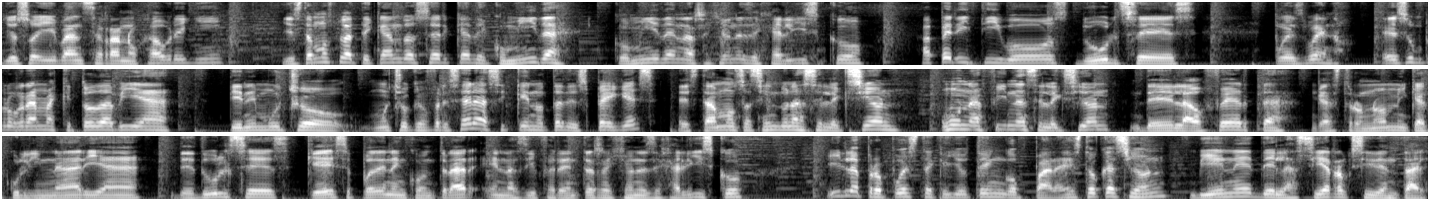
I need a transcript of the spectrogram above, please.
Yo soy Iván Serrano Jauregui y estamos platicando acerca de comida, comida en las regiones de Jalisco, aperitivos, dulces. Pues bueno, es un programa que todavía tiene mucho, mucho que ofrecer, así que no te despegues. Estamos haciendo una selección, una fina selección de la oferta gastronómica, culinaria, de dulces que se pueden encontrar en las diferentes regiones de Jalisco. Y la propuesta que yo tengo para esta ocasión viene de la Sierra Occidental.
